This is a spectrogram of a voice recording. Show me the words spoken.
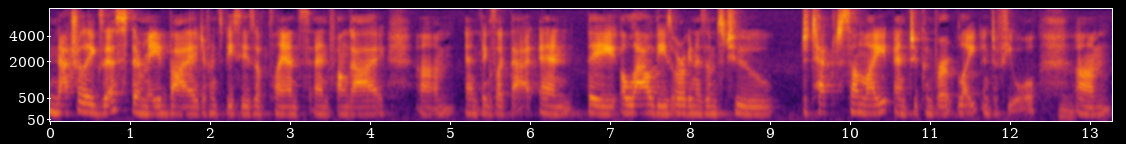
naturally exist. They're made by different species of plants and fungi um, and things like that. And they allow these organisms to detect sunlight and to convert light into fuel. Um,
